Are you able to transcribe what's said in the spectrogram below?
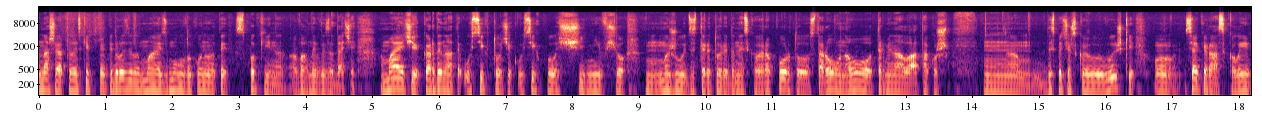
наші артилерійські підрозділи мають змогу виконувати спокійно вогневі задачі, маючи координати усіх точок, усіх площинів, що межують з території Донецького аеропорту, старого нового терміналу, а також диспетчерської вишки, всякий раз, коли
